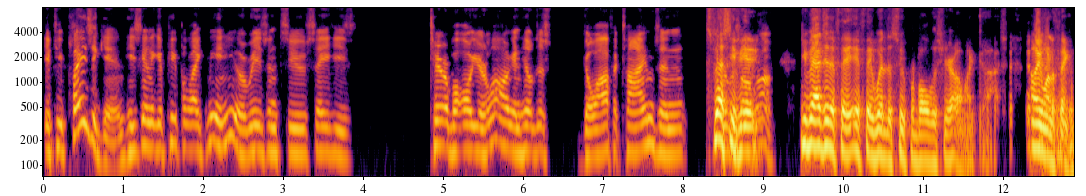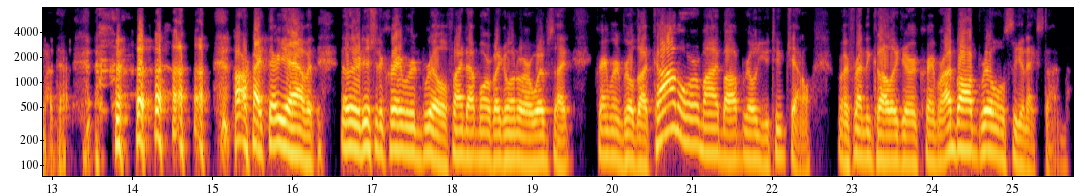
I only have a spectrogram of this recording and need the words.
if he plays again, he's going to give people like me and you a reason to say he's terrible all year long, and he'll just go off at times and especially if you, wrong. you imagine if they if they win the Super Bowl this year. Oh my gosh, I don't even want to think about that. all right, there you have it. Another edition of Kramer and Brill. Find out more by going to our website, kramerandbrill.com or my Bob Brill YouTube channel. My friend and colleague Eric Kramer. I'm Bob Brill. We'll see you next time.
